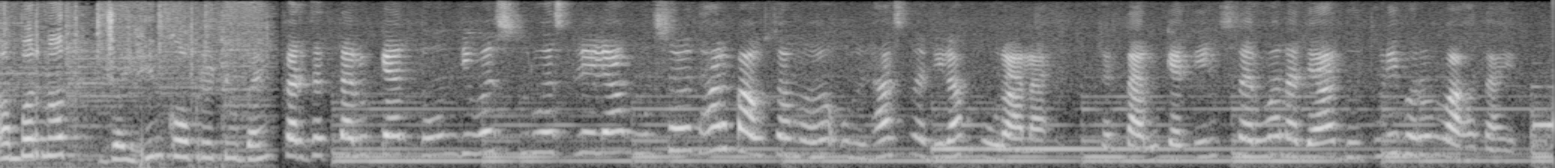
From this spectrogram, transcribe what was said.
अंबरनाथ जय हिंद कोऑपरेटिव्ह बँक कर्जत तालुक्यात दोन दिवस सुरू असलेल्या मुसळधार पावसामुळे उल्हास नदीला पूर आला आहे तर तालुक्यातील सर्व नद्या दुथडी भरून वाहत आहेत.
